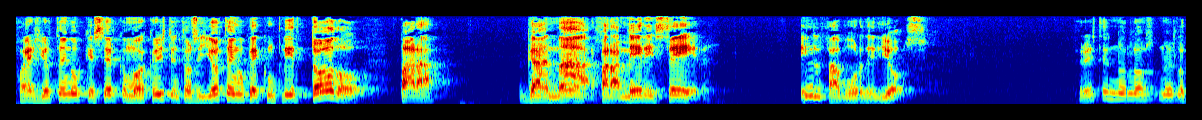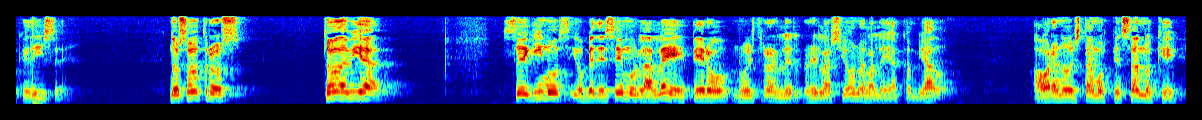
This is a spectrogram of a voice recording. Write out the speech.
pues yo tengo que ser como a Cristo, entonces yo tengo que cumplir todo para ganar, para merecer el favor de Dios. Pero este no, es lo que dice. Nosotros todavía seguimos y obedecemos la ley, pero nuestra relación a la ley ha cambiado. Ahora no estamos pensando que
